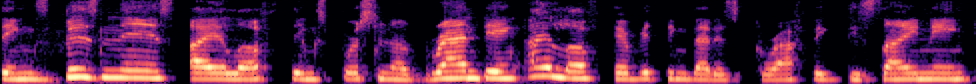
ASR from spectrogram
things business. I love things personal branding. I love everything that is graphic designing,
